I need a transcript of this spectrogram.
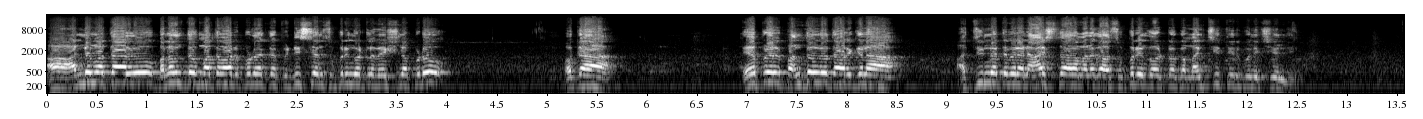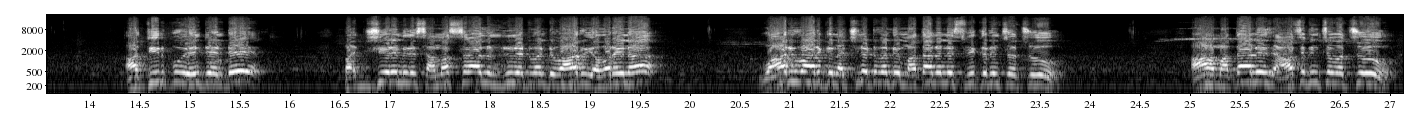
అన్ని మతాలు బలంతో మతవారు యొక్క పిటిషన్ సుప్రీంకోర్టులో వేసినప్పుడు ఒక ఏప్రిల్ పంతొమ్మిదో తారీఖున అత్యున్నతమైన న్యాయస్థానం అనగా సుప్రీంకోర్టు ఒక మంచి తీర్పునిచ్చింది. ఆ తీర్పు ఏంటంటే పద్దెనిమిది సంవత్సరాలు నిండినటువంటి వారు ఎవరైనా వారి వారికి నచ్చినటువంటి మతాన్ని స్వీకరించవచ్చు. ఆ మతాన్ని ఆచరించవచ్చు.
